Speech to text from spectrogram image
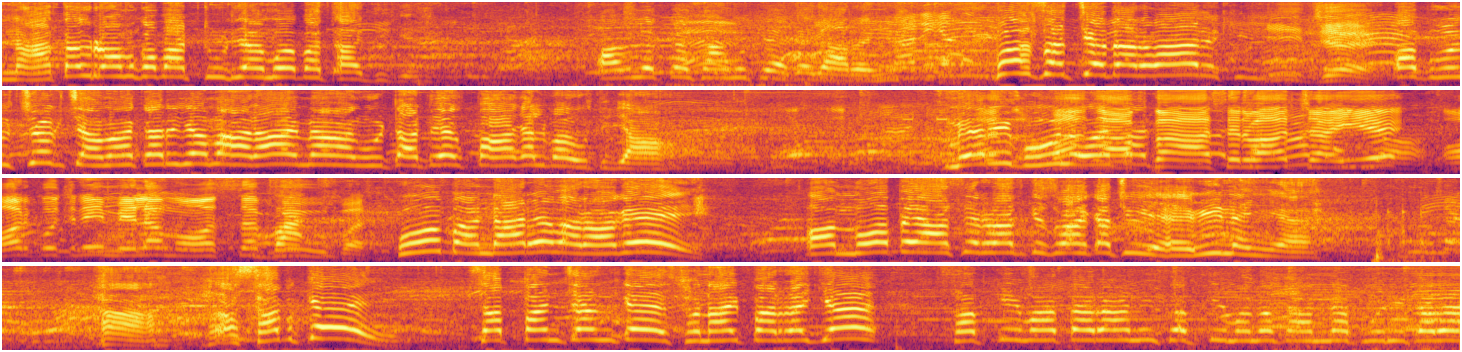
नहाता हूँ राम को बात टूट जाए मुझे बता दीजिए। अब लोग के सामने क्या क्या जा रही है? बहुत सच्चे दरबार की। की जय। और भूल चूक क्षमा करिए महाराज मैं अंगूठा टेक पागल बहुत जाऊँ मेरी भूल हो आपका आशीर्वाद चाहिए और कुछ नहीं मेला महोत्सव के ऊपर। खूब भंडारे भरोगे और मुँह पे आशीर्वाद के सिवाय का चीज़ है भी नहीं है हाँ सबके सब पंचन के सुनाई पड़ रही है। सबकी माता रानी, सबकी मनोकामना पूरी करे,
